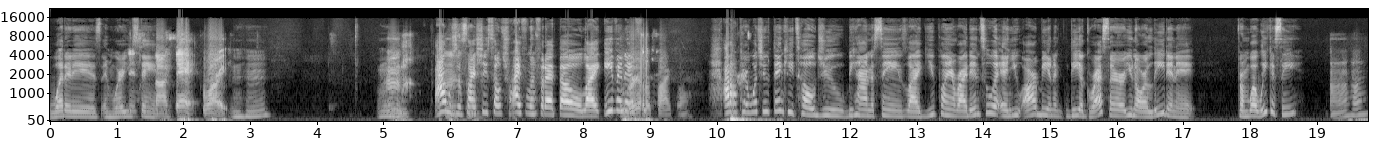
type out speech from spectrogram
what it is and where you This is stand. not that. Right. Mm-hmm. Mm. Mm. I was just like, she's so trifling for that though. Like, even if trifling. I don't care what you think he told you behind the scenes. Like you playing right into it, and you are being a, the aggressor, you know, or leading it, from what we can see. Mm-hmm.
